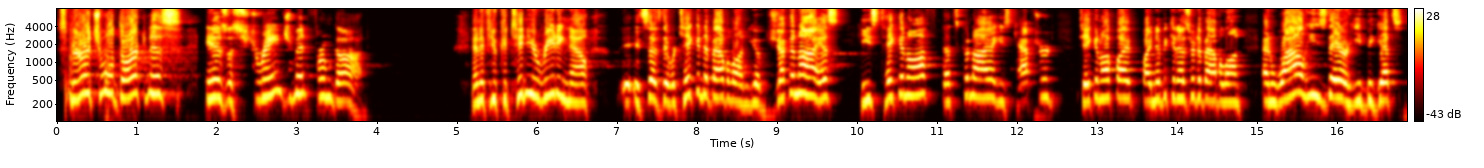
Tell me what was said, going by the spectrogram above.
Spiritual darkness is estrangement from God. And if you continue reading now, it says they were taken to Babylon. You have Jechonias. he's taken off. That's Coniah. He's captured, taken off by, by Nebuchadnezzar to Babylon. And while he's there, he begets,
